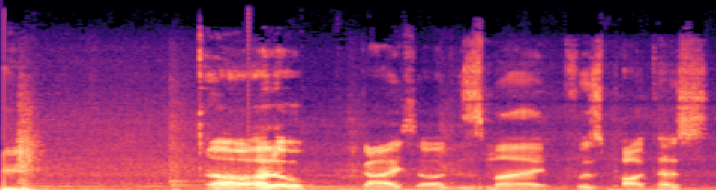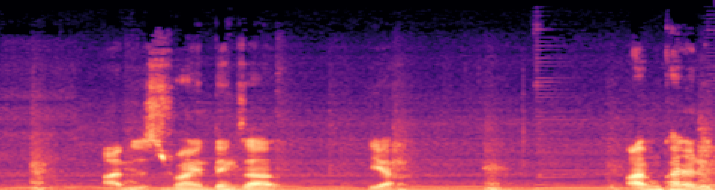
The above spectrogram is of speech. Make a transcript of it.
Uh, hello, guys. Uh, this is my first podcast. I'm just trying things out. Yeah. I'm kind of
